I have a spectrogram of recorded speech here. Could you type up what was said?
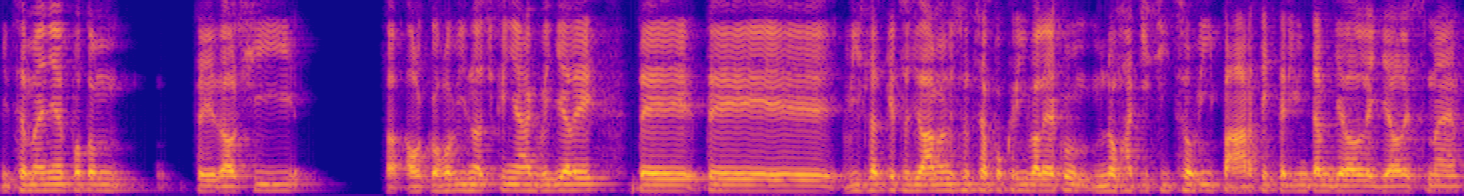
víceméně potom ty další alkoholové značky nějak viděli ty, ty výsledky, co děláme. My jsme třeba pokrývali jako mnoha tisícový párty, který tam dělali. Dělali jsme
